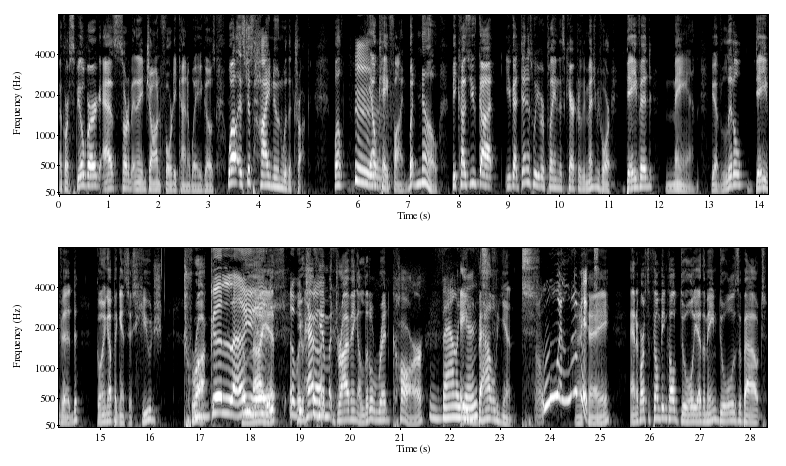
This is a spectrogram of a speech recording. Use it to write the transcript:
of course, Spielberg, as sort of in a John Forty kind of way, he goes, "Well, it's just high noon with a truck." Well, hmm. yeah, okay, fine, but no, because you've got you've got Dennis Weaver playing this character as we mentioned before, David Mann. You have little David going up against this huge truck. Goliath. Goliath. You have truck. him driving a little red car, Valiant. a Valiant. Ooh, I love it. Okay. And of course, the film being called Duel, yeah, the main duel is about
